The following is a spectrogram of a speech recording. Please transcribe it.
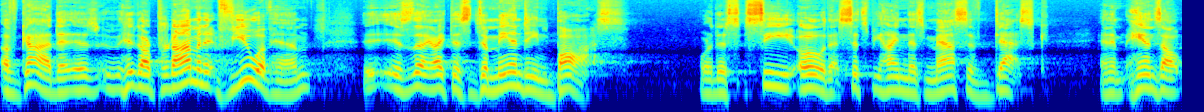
of God that is our predominant view of Him is like this demanding boss or this CEO that sits behind this massive desk and hands out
